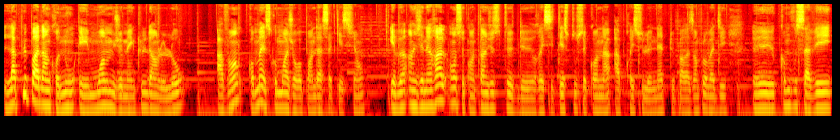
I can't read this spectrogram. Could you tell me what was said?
la plupart d'entre nous, et moi-même je m'inclus dans le lot, avant, comment est-ce que moi je répondais à cette question? Eh bien, en général, on se contente juste de réciter tout ce qu'on a appris sur le net. Par exemple, on va dire, euh, comme vous savez,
